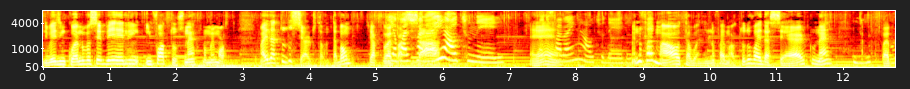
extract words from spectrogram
De vez em quando você vê ele em fotos, né? Mamãe mostra. Mas dá tudo certo, então, tá bom? Já vai Já pode passar. falar em alto nele. É. Pode falar em alto dele. Mas não faz mal, Tawane, não faz mal. Tudo vai dar certo, né? Não Vai-. O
